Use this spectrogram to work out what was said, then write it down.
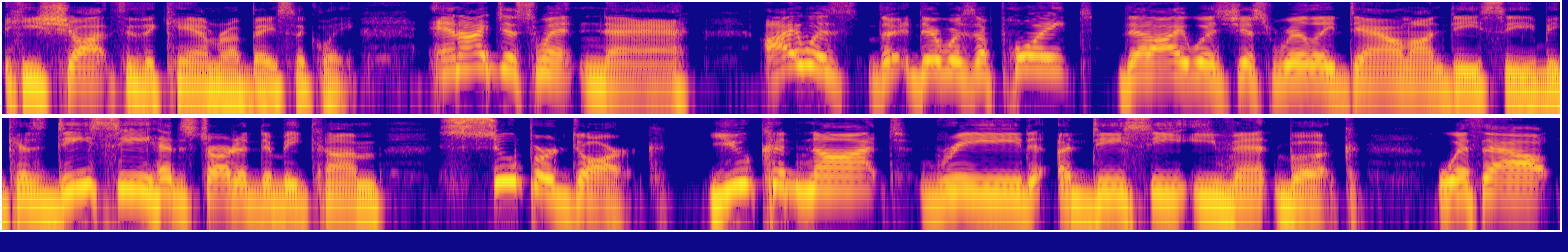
he shot through the camera basically. And I just went, nah. I was, th- there was a point that I was just really down on DC because DC had started to become super dark. You could not read a DC event book without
